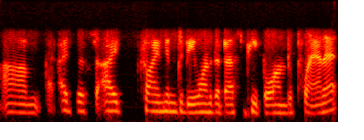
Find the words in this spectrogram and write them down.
um, I just I find him to be one of the best people on the planet.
